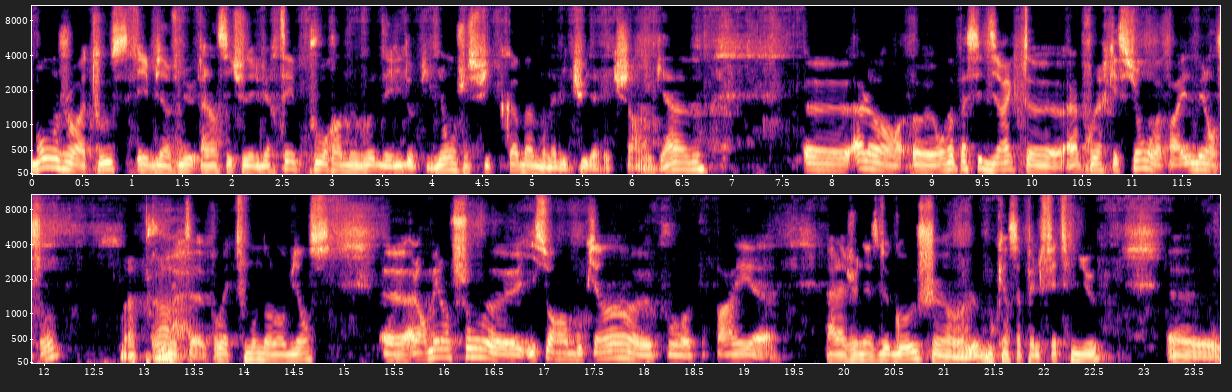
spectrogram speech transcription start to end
Bonjour à tous et bienvenue à l'Institut des Libertés pour un nouveau délit d'opinion. Je suis comme à mon habitude avec Charles Gave. Euh, alors, euh, on va passer direct euh, à la première question. On va parler de Mélenchon. Voilà, pour, Ah. mettre, pour mettre tout le monde dans l'ambiance. Alors Mélenchon, il sort un bouquin pour, pour parler à la jeunesse de gauche. Le bouquin s'appelle Faites mieux.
